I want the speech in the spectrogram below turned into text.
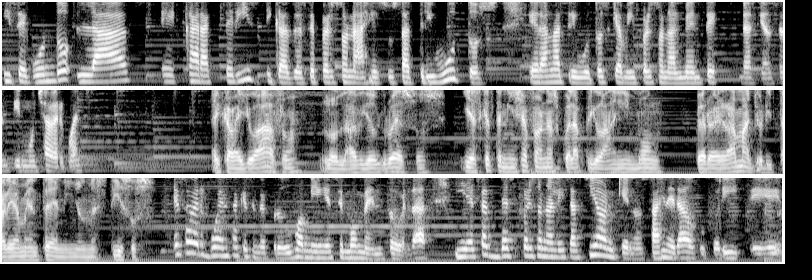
y segundo las eh, características de ese personaje, sus atributos eran atributos que a mí personalmente me hacían sentir mucha vergüenza. El cabello afro, los labios gruesos. Y es que Tanisha fue a una escuela privada en Limón pero era mayoritariamente de niños mestizos. Esa vergüenza que se me produjo a mí en ese momento, ¿verdad? Y esa despersonalización que nos ha generado Cucori eh,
